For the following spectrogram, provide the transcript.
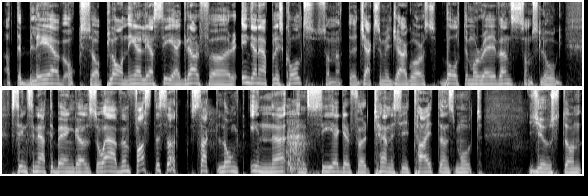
att det blev också planenliga segrar för Indianapolis Colts som mötte Jacksonville Jaguars, Baltimore Ravens som slog Cincinnati Bengals och även fast det satt, satt långt inne en seger för Tennessee Titans mot Houston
